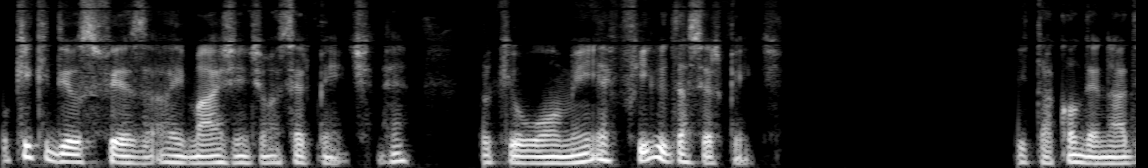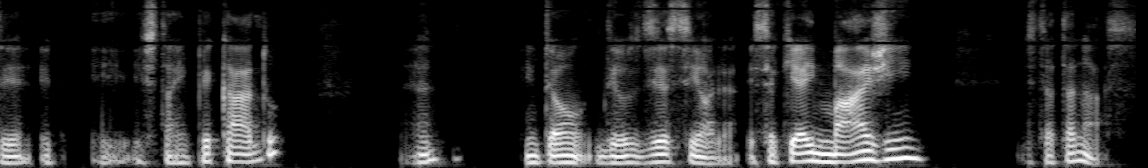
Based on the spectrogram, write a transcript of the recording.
o que, que Deus fez à imagem de uma serpente, né? Porque o homem é filho da serpente e está condenado e, e, e, está em pecado, né? Então Deus diz assim, olha, esse aqui é a imagem de Satanás.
